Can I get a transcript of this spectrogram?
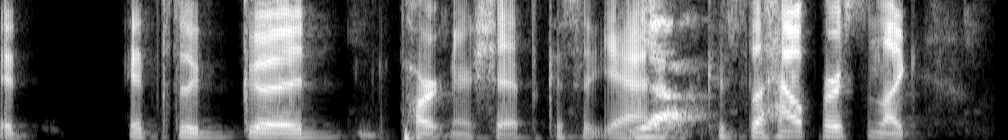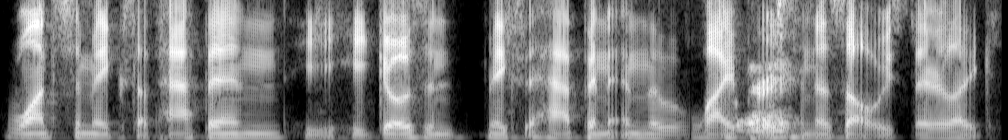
it it's a good partnership because yeah because yeah. the how person like wants to make stuff happen he he goes and makes it happen and the why right. person is always there like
